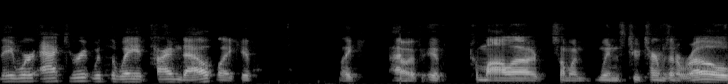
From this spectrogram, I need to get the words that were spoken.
they were accurate with the way it timed out like if like I don't know if, if kamala or someone wins two terms in a row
